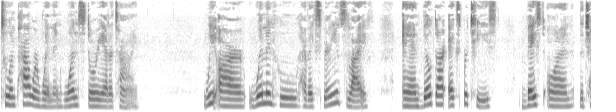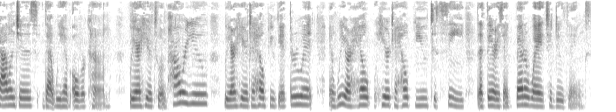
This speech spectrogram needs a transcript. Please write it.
to empower women one story at a time. We are women who have experienced life and built our expertise based on the challenges that we have overcome. We are here to empower you. We are here to help you get through it. And we are help, here to help you to see that there is a better way to do things.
